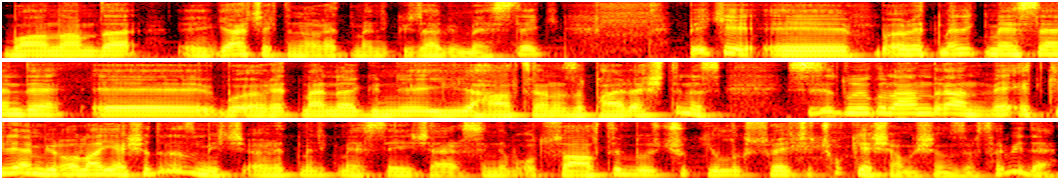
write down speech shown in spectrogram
Bu anlamda e, gerçekten öğretmenlik güzel bir meslek. Peki e, bu öğretmenlik mesleğinde e, bu öğretmenler günüyle ilgili hatıranızı paylaştınız. Sizi duygulandıran ve etkileyen bir olay yaşadınız mı hiç öğretmenlik mesleği içerisinde? Bu 36 buçuk yıllık süreçte çok yaşamışsınızdır tabii de.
